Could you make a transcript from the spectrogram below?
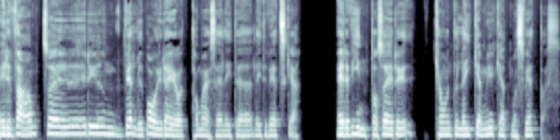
Är det varmt så är det ju en väldigt bra idé att ta med sig lite, lite vätska. Är det vinter så är det kanske inte lika mycket att man svettas.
